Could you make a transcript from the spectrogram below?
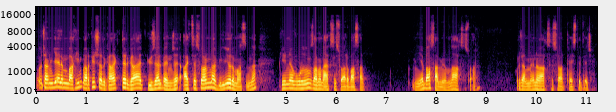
Hocam gelin bakayım arkadaşlar karakter gayet güzel bence. Aksesuarını da biliyorum aslında. Birine vurduğun zaman aksesuarı basar. Niye basamıyorum da aksesuarı? Hocam ben o aksesuarı test edeceğim.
